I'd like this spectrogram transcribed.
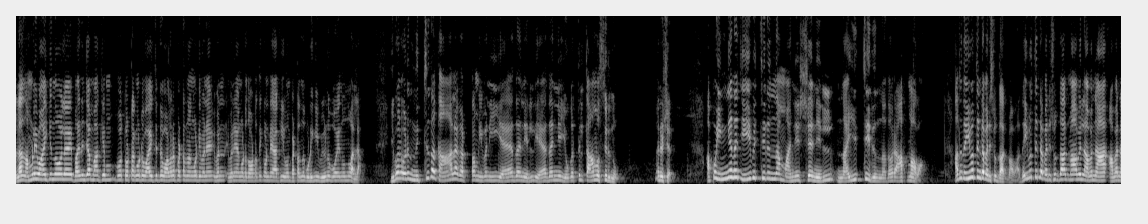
അല്ല നമ്മൾ ഈ വായിക്കുന്ന പോലെ പതിനഞ്ചാം വാക്യം തൊട്ടങ്ങോട്ട് വായിച്ചിട്ട് വളരെ പെട്ടെന്ന് അങ്ങോട്ട് ഇവനെ ഇവൻ ഇവനെ അങ്ങോട്ട് തോട്ടത്തിൽ കൊണ്ടേ ആക്കി ഇവൻ പെട്ടെന്ന് കുടുങ്ങി വീണു പോയെന്നൊന്നുമല്ല ഇവൻ ഒരു നിശ്ചിത കാലഘട്ടം ഇവൻ ഈ ഏതനിൽ ഏതന്യ യുഗത്തിൽ താമസിച്ചിരുന്നു. മനുഷ്യൻ. അപ്പോൾ ഇങ്ങനെ ജീവിച്ചിരുന്ന മനുഷ്യനിൽ നയിച്ചിരുന്നത് ഒരാത്മാവാണ് അത് ദൈവത്തിന്റെ പരിശുദ്ധാത്മാവാണ് ദൈവത്തിന്റെ പരിശുദ്ധാത്മാവിൽ അവൻ അവൻ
